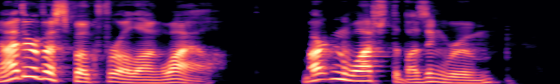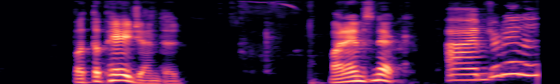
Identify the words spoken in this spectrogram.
Neither of us spoke for a long while. Marten watched the buzzing room, but the page ended. My name's Nick. I'm Jordana.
